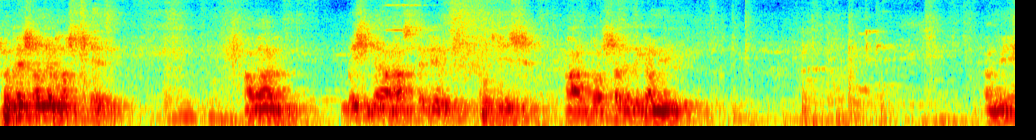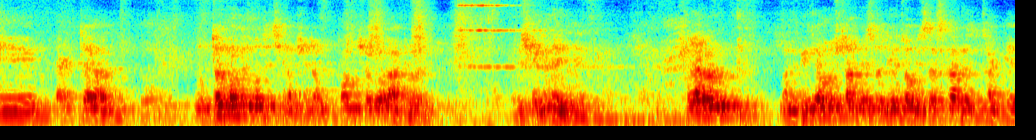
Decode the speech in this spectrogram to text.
চোখের সামনে ভাসছে, আমার বেশি না, আজ থেকে পঁচিশ আট দশ সালের দিকে আমি আমি একটা উত্তরবঙ্গের মধ্যে ছিলাম, সেটা পঞ্চগড় আটোয়ার সেখানে ফেরারুল মানে বিধি অনুষ্ঠান হয়েছিল, যেহেতু অফিসার্স ক্লাবে থাকে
